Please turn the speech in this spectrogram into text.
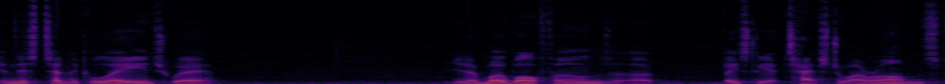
In this technical age where you know, mobile phones are basically attached to our arms,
